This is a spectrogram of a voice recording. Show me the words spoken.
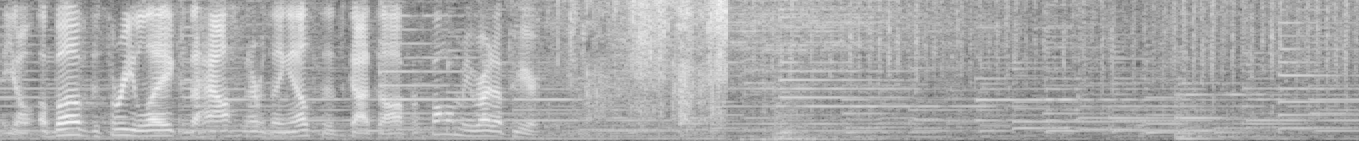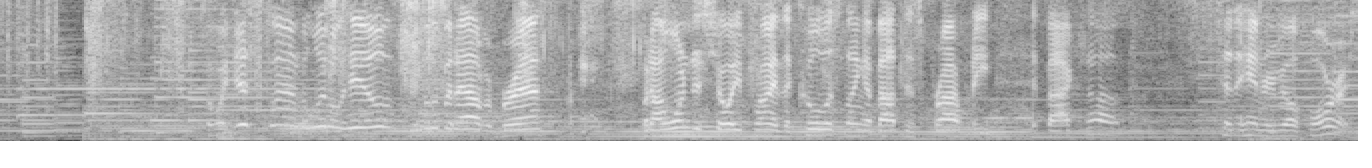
you know, above the three lakes, the house and everything else that it's got to offer. Follow me right up here. So we just climbed a little hill, a little bit out of breath, but I wanted to show you probably the coolest thing about this property. It backs up to the Henryville Forest.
